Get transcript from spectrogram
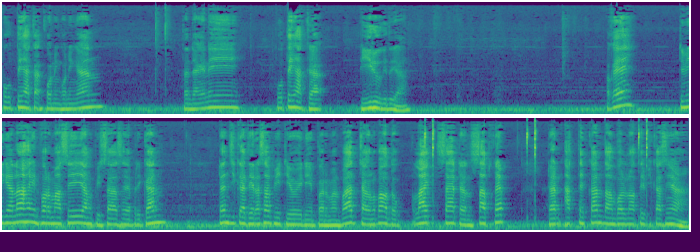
putih agak kuning-kuningan. Dan yang ini putih agak biru gitu ya. Oke demikianlah informasi yang bisa saya berikan. Dan jika dirasa video ini bermanfaat jangan lupa untuk like, share, dan subscribe dan aktifkan tombol notifikasinya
